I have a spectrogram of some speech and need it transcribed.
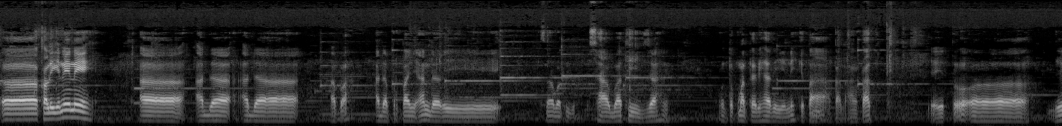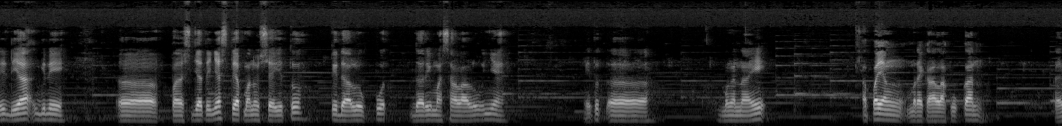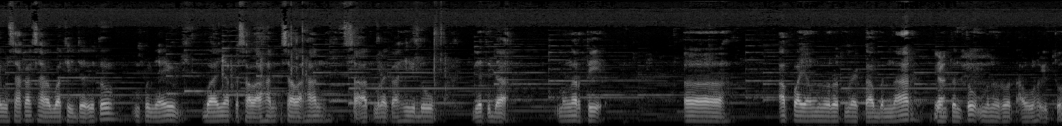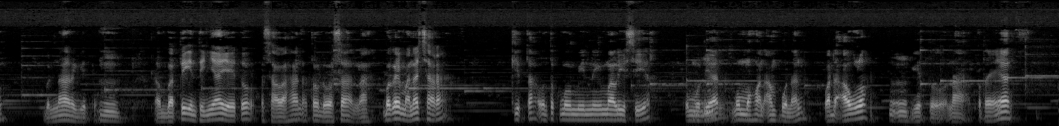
eh, kali ini nih eh, ada ada apa? Ada pertanyaan dari sahabat itu. sahabat hijrah nih. untuk materi hari ini kita akan angkat yaitu eh, jadi dia gini eh, pada sejatinya setiap manusia itu tidak luput dari masa lalunya. Itu eh, mengenai apa yang mereka lakukan. Kayak misalkan sahabat hijrah itu mempunyai banyak kesalahan-kesalahan saat mereka hidup. Dia tidak mengerti eh, apa yang menurut mereka benar dan tentu menurut Allah itu benar gitu. Hmm. Nah, berarti intinya yaitu kesalahan atau dosa. Nah, bagaimana cara kita untuk meminimalisir kemudian memohon ampunan pada Allah Mm-mm. gitu. Nah, pertanyaannya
